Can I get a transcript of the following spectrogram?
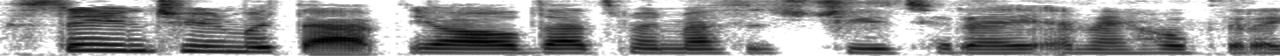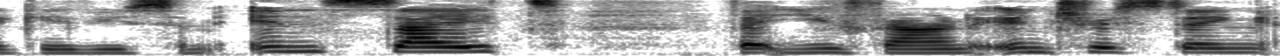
stay in tune with that, y'all. That's my message to you today, and I hope that I gave you some insight that you found interesting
